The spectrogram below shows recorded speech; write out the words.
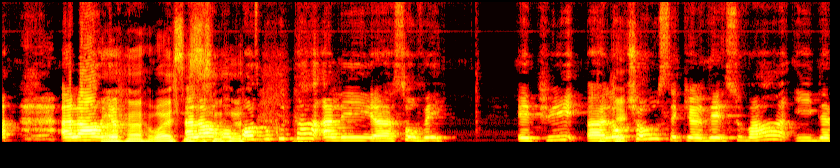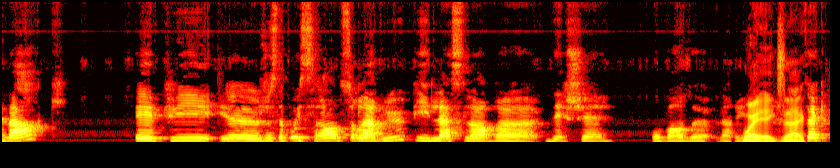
alors, alors on passe beaucoup de temps à les euh, sauver. Et puis, euh, l'autre chose, c'est que des, souvent, ils débarquent et puis, euh, je sais pas, ils se rendent sur la rue puis ils laissent leurs déchets au bord de la rue. Oui, exact.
